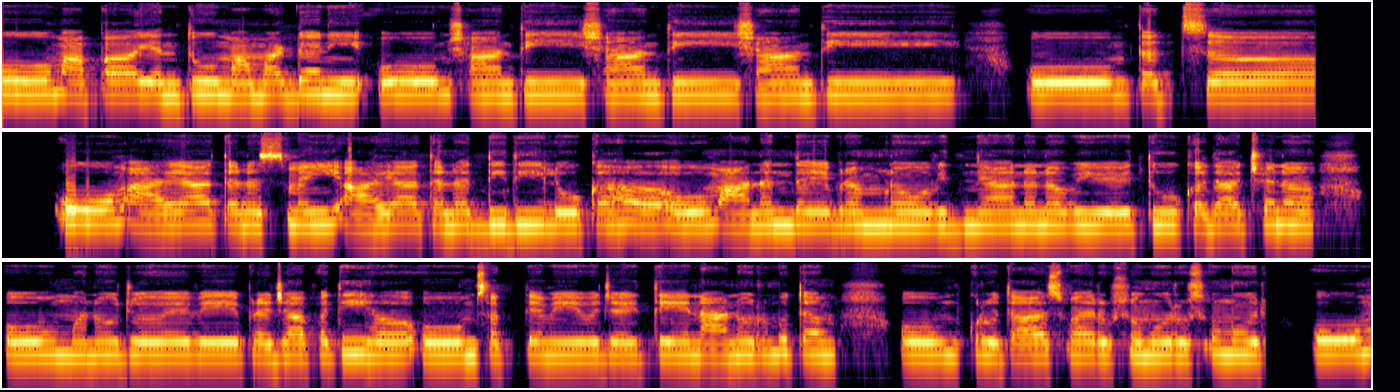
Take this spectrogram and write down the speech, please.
ॐ आपायन्तु मामाड्डनी। ॐ शान्ती शान्ती शान्ती। ॐ तत्स ॐ आयातनस्मै आयातनद्दिधि लोकः। ॐ आनन्दये ब्रह्मणो विज्ञाननविवेतु कदाचन। ॐ मनोजवे प्रजापतिः। ॐ सत्यमेव जयते नानुर्मुतम्। ॐ कृतास्मरसुमुरसुमुर ॐ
